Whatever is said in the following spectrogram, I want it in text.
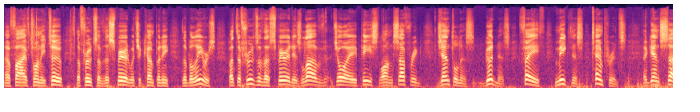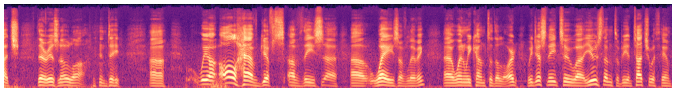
uh, 5.22, the fruits of the Spirit which accompany the believers. But the fruits of the Spirit is love, joy, peace, long-suffering, gentleness, goodness, faith, meekness, temperance. Against such there is no law, indeed. Uh, we are, all have gifts of these uh, uh, ways of living uh, when we come to the Lord. We just need to uh, use them to be in touch with Him.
